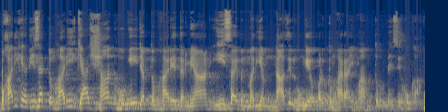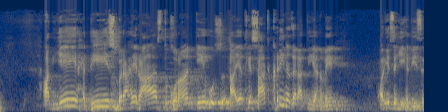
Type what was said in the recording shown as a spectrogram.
بخاری کی حدیث ہے، تمہاری کیا شان ہوگی جب تمہارے درمیان عیسیٰ ابن مریم نازل ہوں گے اور تمہارا امام تم میں سے ہوگا۔ اب یہ حدیث براہ راست قرآن کی اس آیت کے ساتھ کھڑی نظر آتی ہے ہمیں اور یہ صحیح حدیث ہے۔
